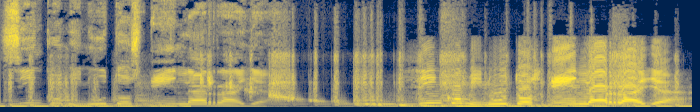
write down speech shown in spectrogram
Cinco minutos en la raya. Cinco minutos en la raya.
